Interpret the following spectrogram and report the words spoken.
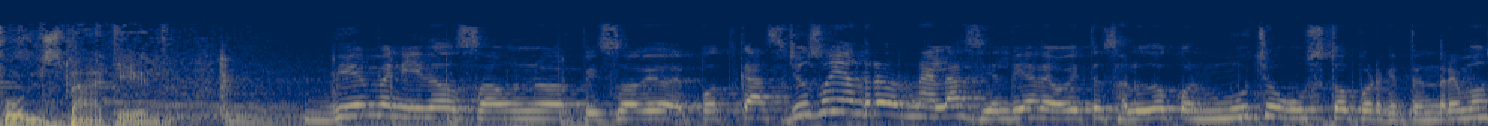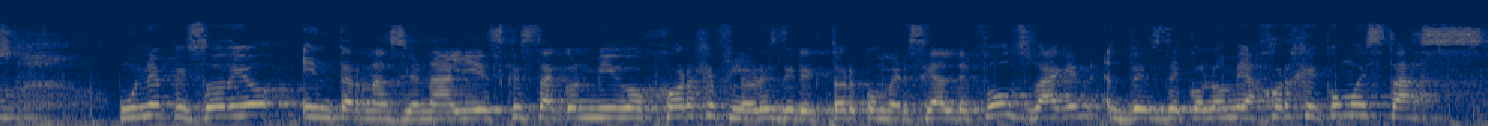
Volkswagen. Bienvenidos a un nuevo episodio de podcast. Yo soy Andrea Ornelas y el día de hoy te saludo con mucho gusto porque tendremos un episodio internacional y es que está conmigo Jorge Flores, director comercial de Volkswagen desde Colombia. Jorge, ¿cómo estás?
